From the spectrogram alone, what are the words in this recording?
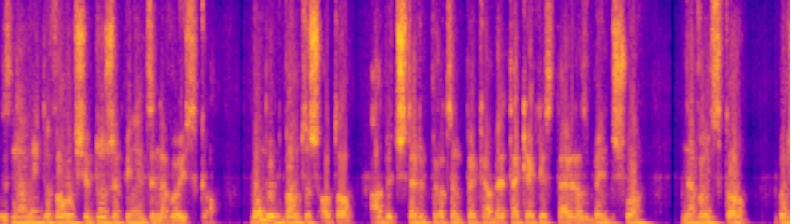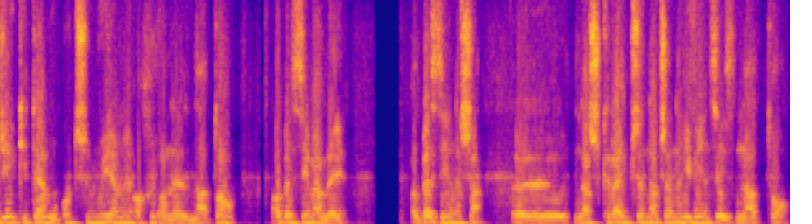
znajdowało się duże pieniędzy na wojsko. Będę dbał też o to, aby 4% PKB, tak jak jest teraz, będzie szło na wojsko, bo dzięki temu otrzymujemy ochronę NATO. Obecnie mamy, obecnie nasza, e, nasz kraj przeznacza najwięcej z NATO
